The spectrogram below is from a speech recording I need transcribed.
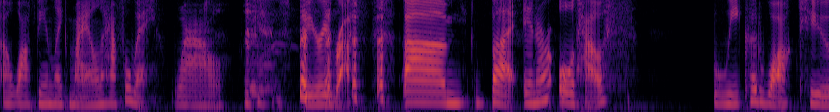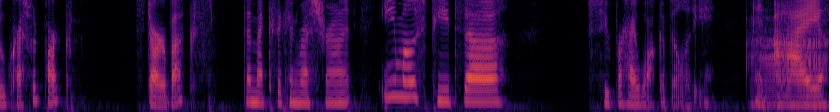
a whopping like mile and a half away. Wow. This is very rough. Um, but in our old house, we could walk to Crestwood Park, Starbucks, the Mexican restaurant, Imo's Pizza, super high walkability. And I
